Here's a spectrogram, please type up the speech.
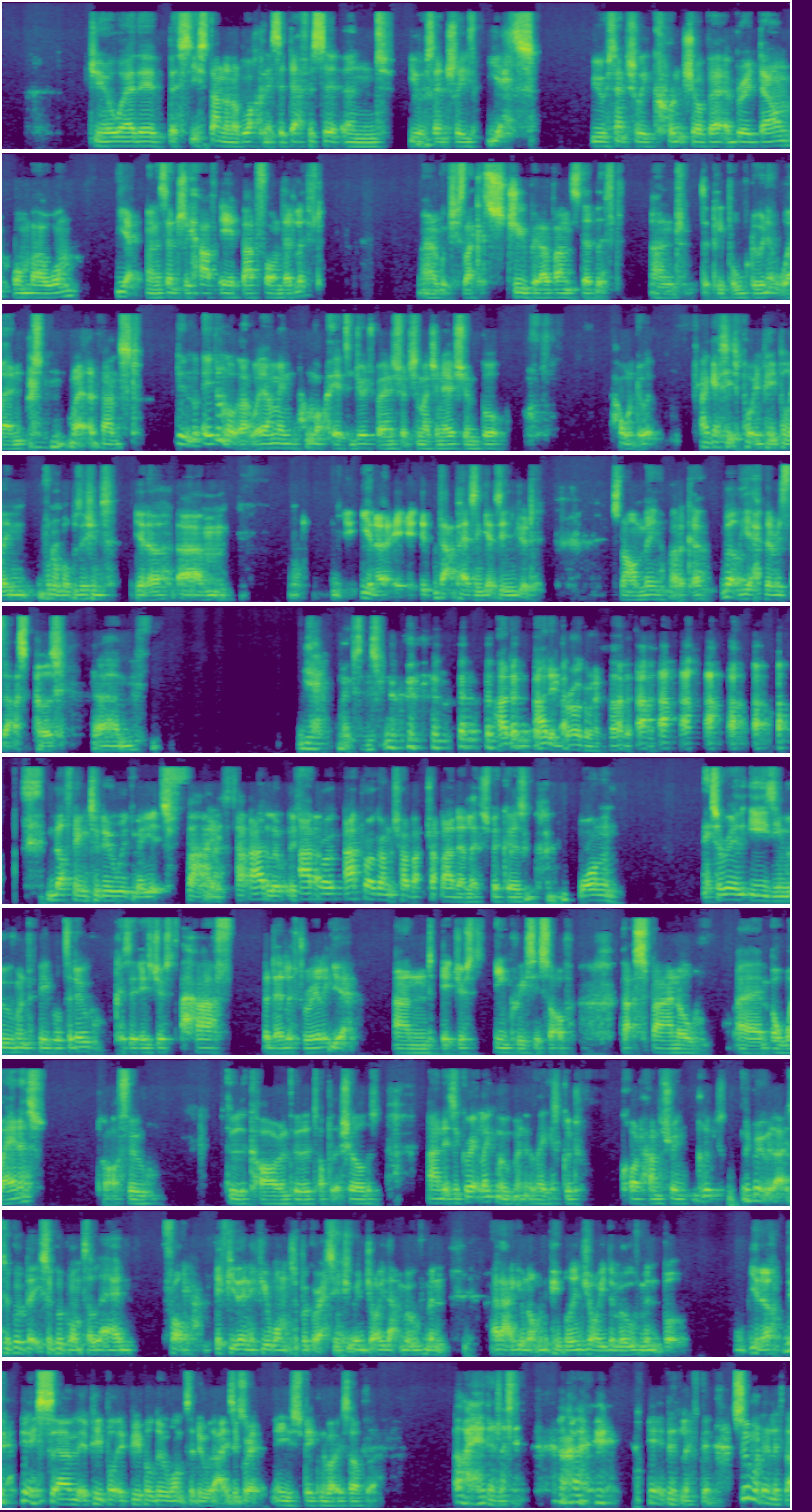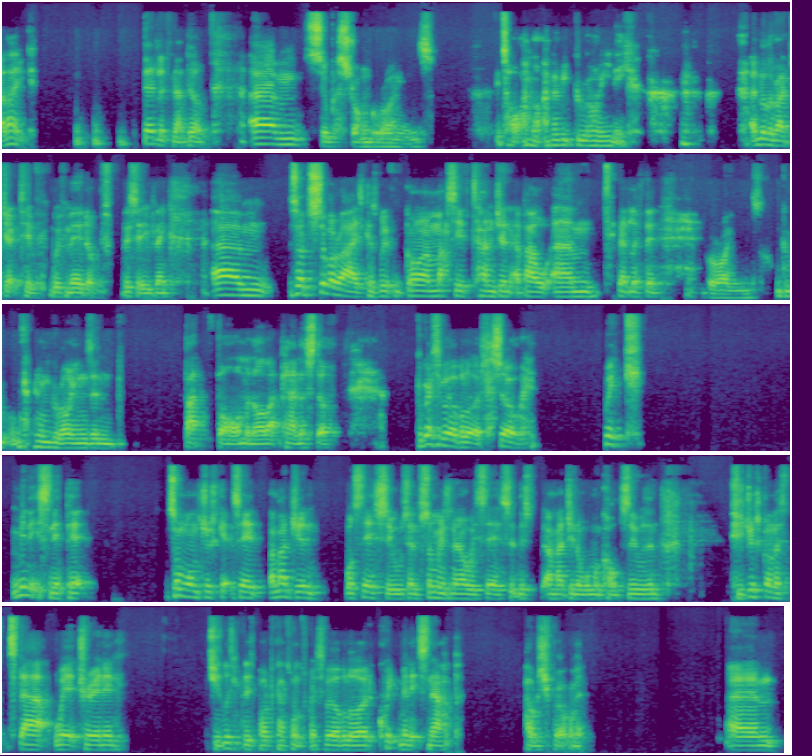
Do you know where they, they you stand on a block and it's a deficit and you essentially Yes, you essentially crunch your vertebrae down one by one yeah, and essentially have a bad form deadlift, uh, which is like a stupid advanced deadlift. And the people doing it weren't advanced. didn't it didn't look that way. I mean, I'm not here to judge by any stretch of imagination, but I wouldn't do it. I guess it's putting people in vulnerable positions. You know, um, you know it, it- that person gets injured. It's not on me. I don't care. Well, yeah, there is that, I suppose. Um, yeah, makes sense. I didn't I didn't program it. I. Nothing to do with me. It's fine. It's absolutely I, fine. pro- I programmed trap trap bar deadlifts because one, it's a really easy movement for people to do because it is just half a deadlift really, Yeah, and it just increases sort of that spinal um, awareness sort of through through the core and through the top of the shoulders, and it's a great leg movement. Like it's good quad, hamstring, glutes. I agree with that. It's a good. It's a good one to learn from. If you then, if you want to progress, if you enjoy that movement, I'd argue not many people enjoy the movement, but you know, it's um, if people if people do want to do that, it's a great. Are you speaking about yourself there? Oh, I hate deadlifting. I hate deadlifting. Some deadlift I like. Deadlifting I don't. Um, Super strong groins. it's hot. I'm, I'm very groiny. Another adjective we've made up this evening. Um, so to summarise, because we've gone on a massive tangent about um, deadlifting, Groins. gr- and groins and bad form and all that kind of stuff. Progressive overload. So, quick minute snippet. Someone's just get say, imagine we'll say Susan. For some reason, I always say so this. Imagine a woman called Susan. She's just going to start weight training. She's listened to this podcast, once, progressive overload. Quick minute snap. How does she program it? Um,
